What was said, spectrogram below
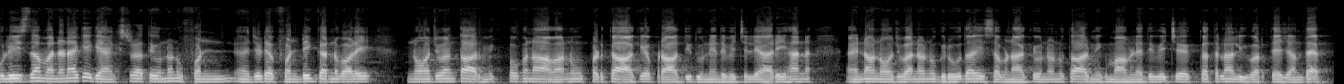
ਪੁਲਿਸ ਦਾ ਮੰਨਣਾ ਹੈ ਕਿ ਗੈਂਗਸਟਰ ਅਤੇ ਉਹਨਾਂ ਨੂੰ ਫੰਡ ਜਿਹੜੇ ਫੰਡਿੰਗ ਕਰਨ ਵਾਲੇ ਨੌਜਵਾਨ ਧਾਰਮਿਕ ਭਾਵਨਾਵਾਂ ਨੂੰ ਭੜਕਾ ਕੇ ਅਪਰਾਧ ਦੀ ਦੁਨੀਆ ਦੇ ਵਿੱਚ ਲਿਆ ਰਹੇ ਹਨ। ਇਹਨਾਂ ਨੌਜਵਾਨਾਂ ਨੂੰ ਗਿਰੋਹ ਦਾ ਹਿੱਸਾ ਬਣਾ ਕੇ ਉਹਨਾਂ ਨੂੰ ਧਾਰਮਿਕ ਮਾਮਲਿਆਂ ਦੇ ਵਿੱਚ ਕਤਲਾਂ ਲਈ ਵਰਤਿਆ ਜਾਂਦਾ ਹੈ।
